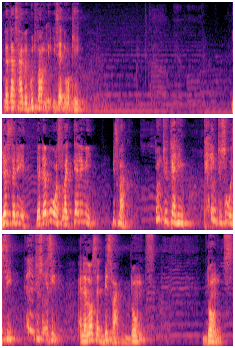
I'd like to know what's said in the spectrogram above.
Let us have a good family. He said, Okay. Yesterday, the devil was like telling me, Bismark, don't you tell him, tell him to sow a seed. Tell him to sow a seed. And the Lord said, Bismark, don't. Don't.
